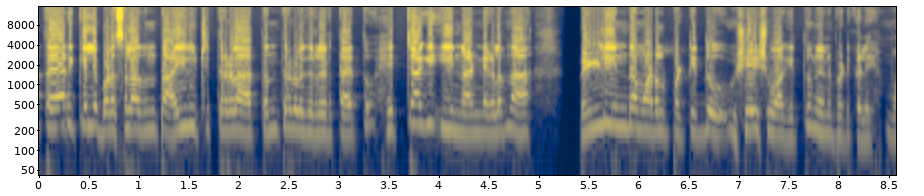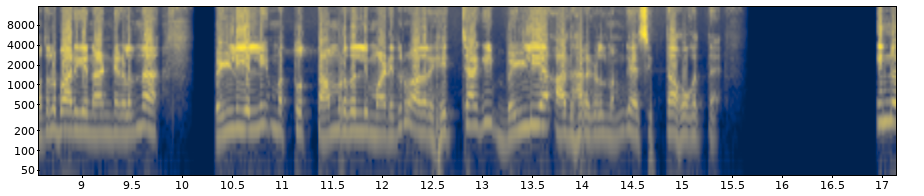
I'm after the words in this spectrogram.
ತಯಾರಿಕೆಯಲ್ಲಿ ಬಳಸಲಾದಂಥ ಐದು ಚಿತ್ರಗಳ ತಂತ್ರಗಳು ಇದರಲ್ಲಿರ್ತಾ ಇತ್ತು. ಹೆಚ್ಚಾಗಿ ಈ ನಾಣ್ಯಗಳನ್ನ ಬೆಳ್ಳಿಯಿಂದ ಮಾಡಲ್ಪಟ್ಟಿದ್ದು ವಿಶೇಷವಾಗಿತ್ತು ನೆನಪಿಟ್ಕೊಳ್ಳಿ. ಮೊದಲ ಬಾರಿಗೆ ನಾಣ್ಯಗಳನ್ನ ಬೆಳ್ಳಿಯಲ್ಲಿ ಮತ್ತು ತಾಮ್ರದಲ್ಲಿ ಮಾಡಿದ್ರು, ಆದರೆ ಹೆಚ್ಚಾಗಿ ಬೆಳ್ಳಿಯ ಆಧಾರಗಳು ನಮಗೆ ಸಿಗ್ತಾ ಹೋಗುತ್ತೆ. ಇನ್ನು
